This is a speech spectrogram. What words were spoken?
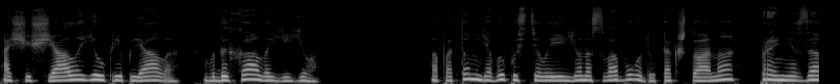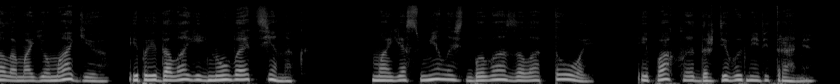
ощущала и укрепляла, вдыхала ее. А потом я выпустила ее на свободу, так что она пронизала мою магию и придала ей новый оттенок. Моя смелость была золотой и пахла дождевыми ветрами.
